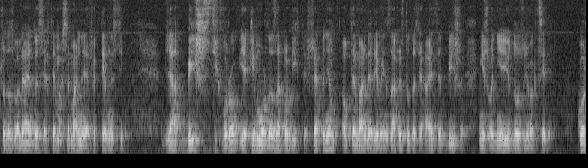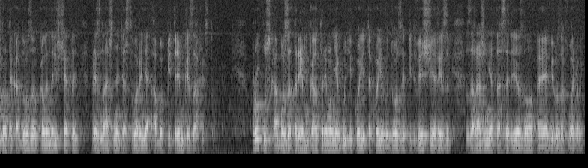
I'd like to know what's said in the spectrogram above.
що дозволяє досягти максимальної ефективності. Для більшості хвороб, яким можна запобігти щепленням, оптимальний рівень захисту досягається більше, ніж однією дозою вакцини. Кожна така доза в календарі щеплень призначена для створення або підтримки захисту. Пропуск або затримка отримання будь-якої такої дози підвищує ризик зараження та серйозного перебігу захворювання.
